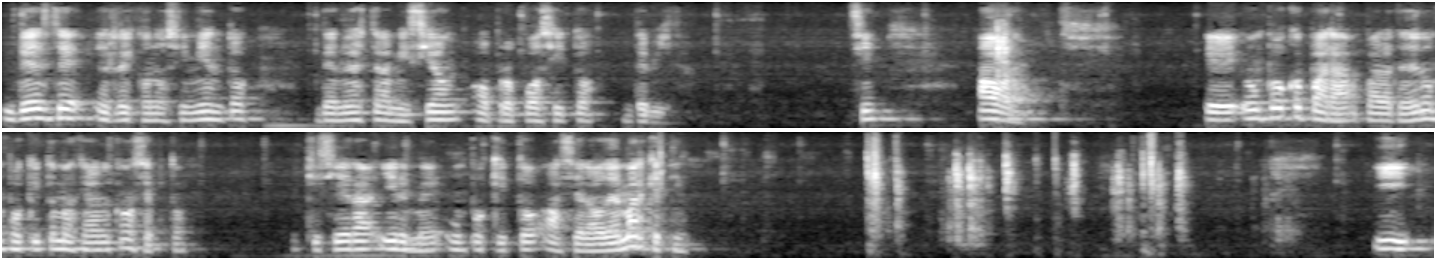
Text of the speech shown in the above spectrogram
desde el reconocimiento de nuestra misión o propósito de vida. ¿Sí? Ahora, eh, un poco para, para tener un poquito más claro el concepto, quisiera irme un poquito hacia el lado del marketing. Y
